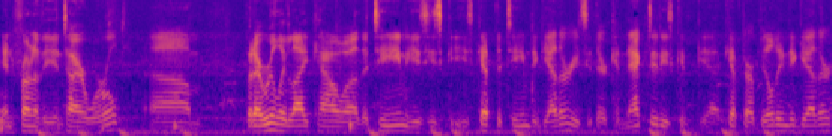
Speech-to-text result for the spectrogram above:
in front of the entire world. Um, but I really like how uh, the team he's, he's, he's kept the team together. He's they're connected. He's uh, kept our building together.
